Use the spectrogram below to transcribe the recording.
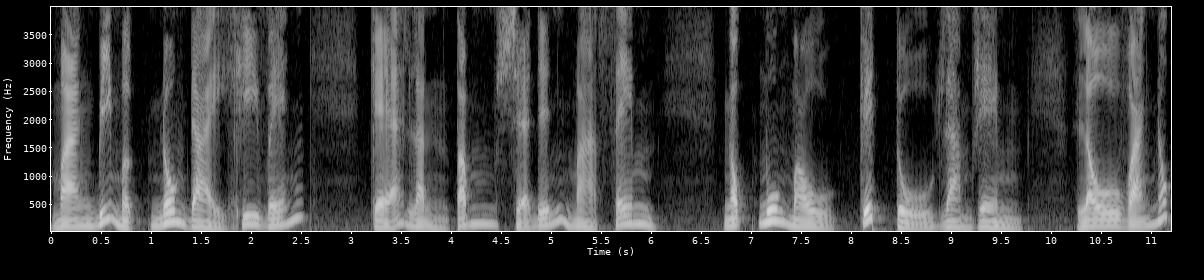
Mạng bí mật non đài khi vén, kẻ lành tâm sẽ đến mà xem. Ngọc muôn màu kết tụ làm rèm, lầu vạn nóc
